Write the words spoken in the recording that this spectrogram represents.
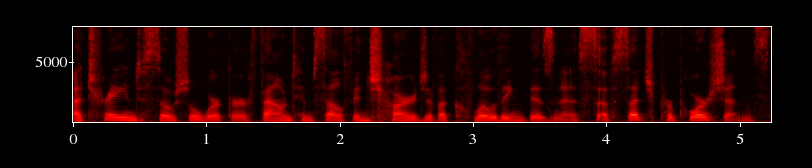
A trained social worker found himself in charge of a clothing business of such proportions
